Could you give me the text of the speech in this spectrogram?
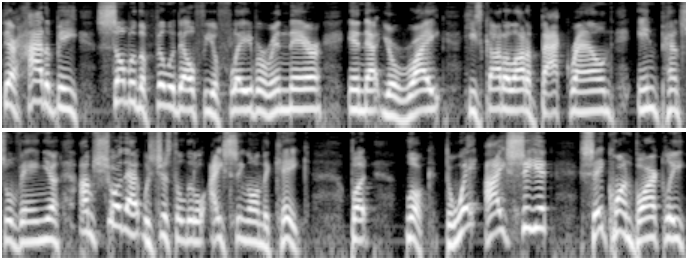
there had to be some of the Philadelphia flavor in there, in that you're right. He's got a lot of background in Pennsylvania. I'm sure that was just a little icing on the cake. But look, the way I see it, Saquon Barkley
